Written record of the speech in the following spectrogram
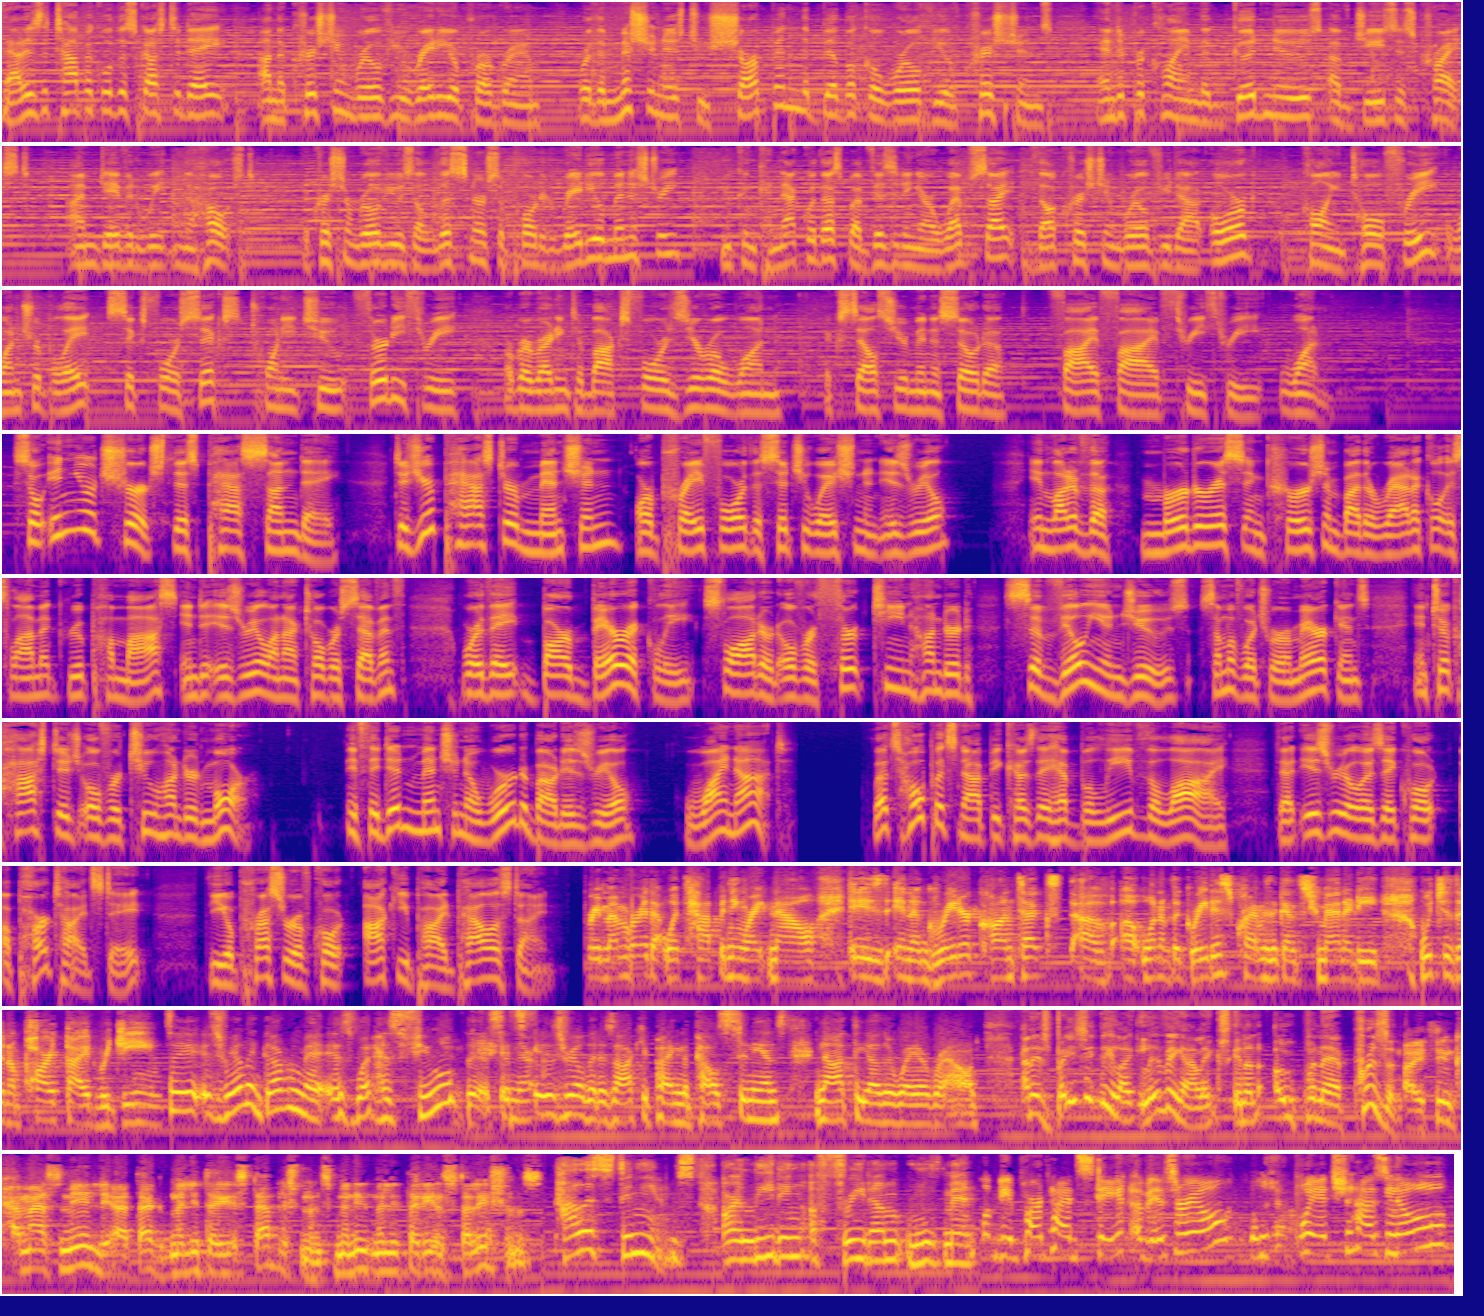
That is the topic we'll discuss today on the Christian Worldview radio program, where the mission is to sharpen the biblical worldview of Christians and to proclaim the good news of Jesus Christ. I'm David Wheaton, the host. The Christian Worldview is a listener supported radio ministry. You can connect with us by visiting our website, thechristianworldview.org, calling toll free 1 646 2233, or by writing to Box 401, Excelsior, Minnesota 55331. So, in your church this past Sunday, did your pastor mention or pray for the situation in Israel? In light of the murderous incursion by the radical Islamic group Hamas into Israel on October 7th, where they barbarically slaughtered over 1,300 civilian Jews, some of which were Americans, and took hostage over 200 more. If they didn't mention a word about Israel, why not? Let's hope it's not because they have believed the lie that Israel is a quote apartheid state, the oppressor of quote occupied Palestine. Remember that what's happening right now is in a greater context of uh, one of the greatest crimes against humanity, which is an apartheid regime. The Israeli government is what has fueled this. It's Israel that is occupying the Palestinians, not the other way around. And it's basically like living, Alex, in an open air prison. I think Hamas mainly attacked military establishments, military installations. Palestinians are leading a freedom movement. Of The apartheid state of Israel, which has no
